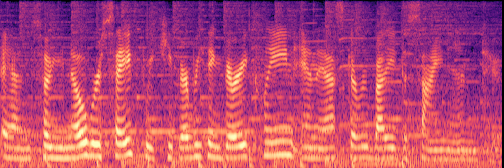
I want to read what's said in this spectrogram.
And so you know we're safe, we keep everything very clean and ask everybody to sign in too.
